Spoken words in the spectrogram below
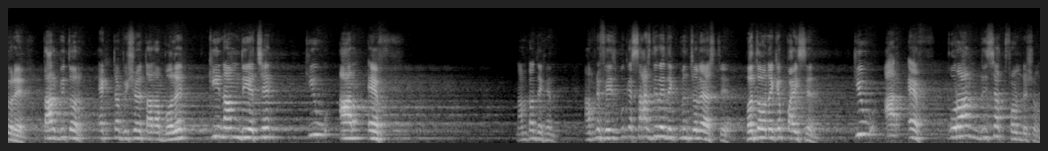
করে। তার ভিতর একটা বিষয় তারা বলে, কি নাম দিয়েছে? কিউ আর এফ নামটা দেখেন। আপনি ফেসবুকে সার্চ দিলে দেখবেন চলে আসছে। হয়তো অনেকে পাইছেন। Q R F Quran Research Foundation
